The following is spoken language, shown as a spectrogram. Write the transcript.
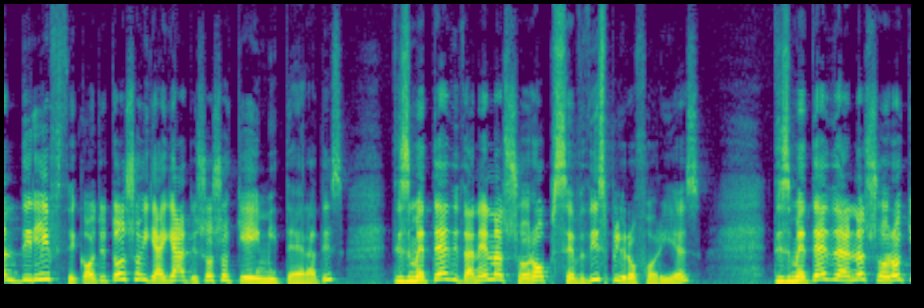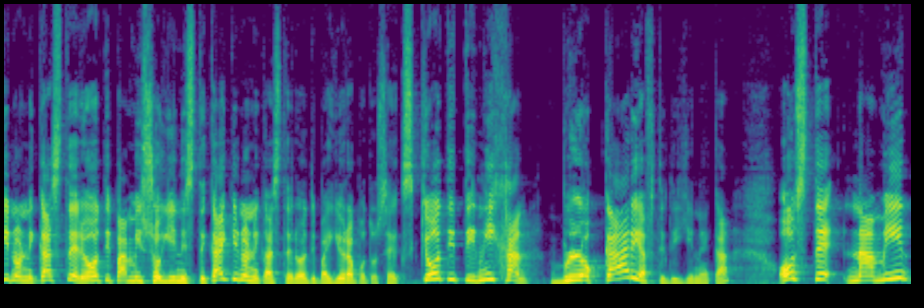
αντιλήφθηκα ότι τόσο η γιαγιά της όσο και η μητέρα της της μετέδιδαν ένα σωρό ψευδείς πληροφορίες Τη μετέδιδαν ένα σωρό κοινωνικά στερεότυπα, μισογυνιστικά κοινωνικά στερεότυπα γύρω από το σεξ και ότι την είχαν μπλοκάρει αυτή τη γυναίκα ώστε να μην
